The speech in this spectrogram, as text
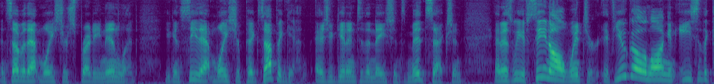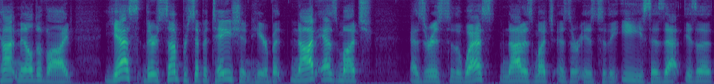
and some of that moisture spreading inland. You can see that moisture picks up again as you get into the nation's midsection. And as we have seen all winter, if you go along and east of the Continental Divide, yes, there's some precipitation here, but not as much as there is to the west, not as much as there is to the east, as that is a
